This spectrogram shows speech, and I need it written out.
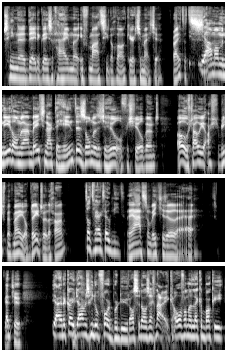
misschien eh, deel ik deze geheime informatie nog wel een keertje met je. Right? Dat is Ja. allemaal manieren om daar een beetje naar te hinten... zonder dat je heel officieel bent. Oh, zou je alsjeblieft met mij op date willen gaan? Dat werkt ook niet. Ja, zo'n beetje zo. eh, beetje. Ja, en dan kan je daar misschien op voortborduren. Als ze dan zegt, nou, ik hou wel van een lekker bakkie,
